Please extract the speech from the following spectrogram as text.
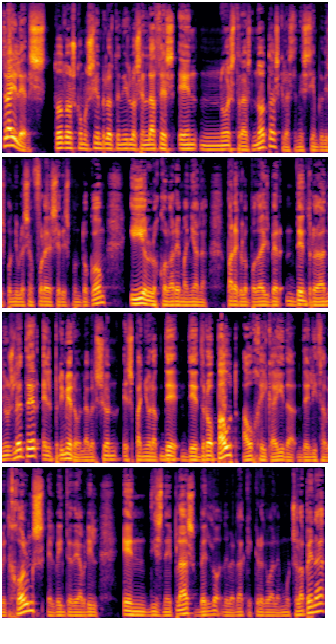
Trailers. Todos, como siempre, los tenéis los enlaces en nuestras notas, que las tenéis siempre disponibles en fuera de series.com y os los colgaré mañana para que lo podáis ver dentro de la newsletter. El primero, la versión española de The Dropout, auge y caída de Elizabeth Holmes, el 20 de abril en Disney Plus. Vedlo, de verdad que creo que vale mucho la pena.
